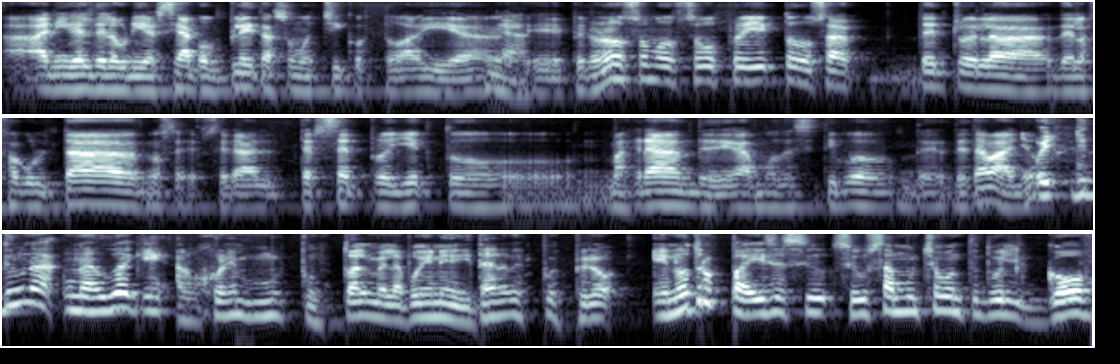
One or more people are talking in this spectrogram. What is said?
A nivel de la universidad completa somos chicos todavía, eh, pero no, somos, somos proyectos, o sea, dentro de la, de la facultad, no sé, será el tercer proyecto más grande, digamos, de ese tipo de, de tamaño. Oye, yo tengo una, una duda que a lo mejor es muy puntual, me la pueden editar después, pero en otros países se, se usa mucho, ponte tú, el gov.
